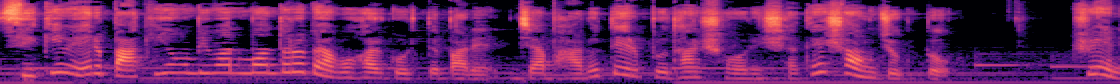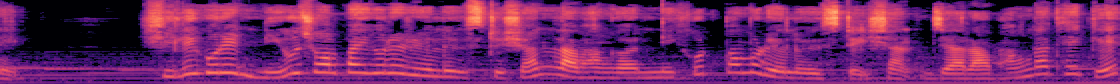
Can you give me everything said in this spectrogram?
সিকিমের পাকিয়ং বিমানবন্দরও ব্যবহার করতে পারেন, যা ভারতের প্রধান শহরের সাথে সংযুক্ত। ট্রেনে। শিলিগুড়ির নিউ জলপাইগুড়ি রেলওয়ে স্টেশন, লাভাঙ্গার নিকটতম রেলওয়ে স্টেশন, যা রাভাংলা থেকে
